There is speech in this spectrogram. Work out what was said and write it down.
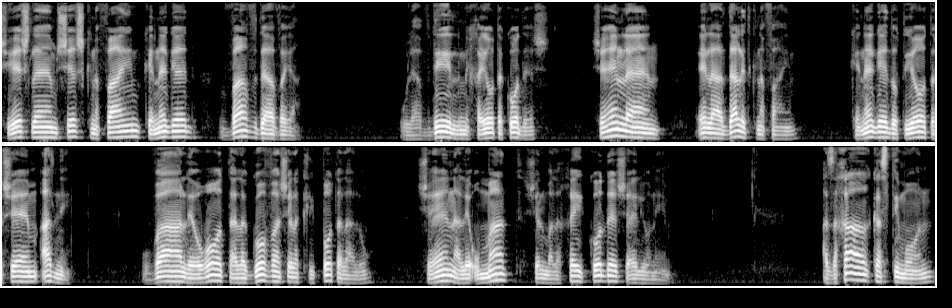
שיש להם שש כנפיים כנגד ו' דהוויה. ולהבדיל מחיות הקודש, שאין להן אלא ד' כנפיים, כנגד אותיות השם אדני, ובא להורות על הגובה של הקליפות הללו, שהן הלעומת של מלאכי קודש העליונים. הזכר כסתימון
